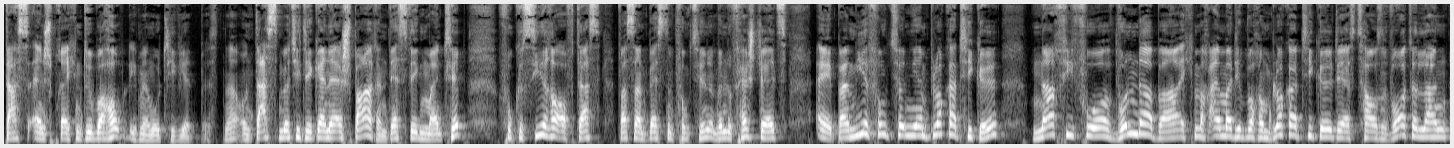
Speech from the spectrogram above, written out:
dass entsprechend du überhaupt nicht mehr motiviert bist. Ne? Und das möchte ich dir gerne ersparen. Deswegen mein Tipp, fokussiere auf das, was am besten funktioniert. Und wenn du feststellst, ey, bei mir funktionieren Blogartikel nach wie vor wunderbar. Ich mache einmal die Woche einen Blogartikel, der ist 1000 Worte lang,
